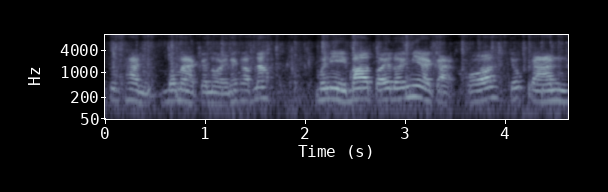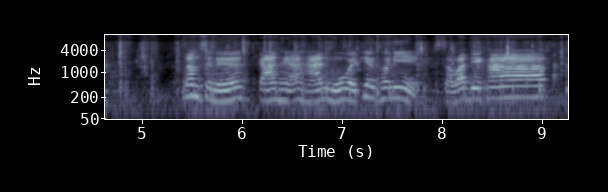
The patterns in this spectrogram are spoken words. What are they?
ทุกๆท่านบ่มากกันหน่อยนะครับเนาะมื้อนี้เบาต้อยร้อยเมียกะขอจบการนำเสนอการให้อาหารหมูไว้เพียงเท่านี้ สวัสดีครับ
